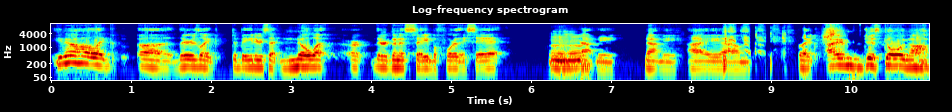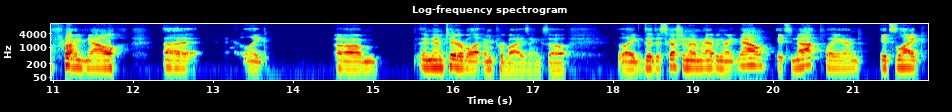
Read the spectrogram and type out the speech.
you know how like uh, there's like debaters that know what or they're gonna say before they say it. Mhm. Not me. Not me. I um like I'm just going off right now. Uh like um and I'm terrible at improvising. So like the discussion I'm having right now, it's not planned. It's like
